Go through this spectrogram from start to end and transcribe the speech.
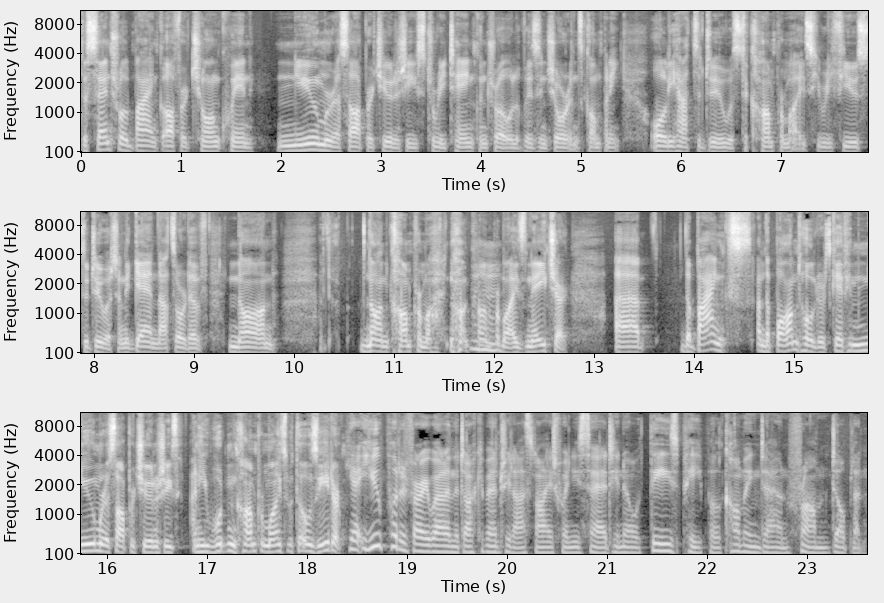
The central bank offered Sean Quinn numerous opportunities to retain control of his insurance company. All he had to do was to compromise. He refused to do it. And again, that sort of non non-compromise, non-compromise mm. nature. Uh, the banks and the bondholders gave him numerous opportunities and he wouldn't compromise with those either. Yeah, you put it very well in the documentary last night when you said, you know, these people coming down from Dublin.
